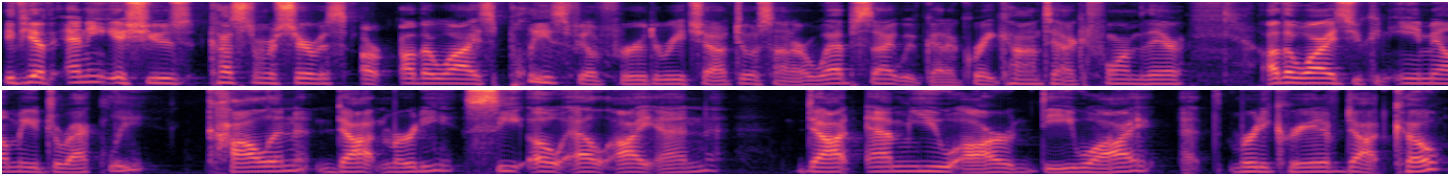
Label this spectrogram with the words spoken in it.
if you have any issues, customer service or otherwise, please feel free to reach out to us on our website. We've got a great contact form there. Otherwise, you can email me directly colin.murdy, C O L I N dot M U R D Y at murdycreative.co,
